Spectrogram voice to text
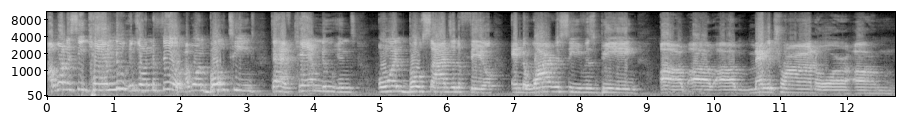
I want to see Cam Newton's on the field. I want both teams to have Cam Newton's on both sides of the field and the wide receivers being uh, uh, uh, Megatron or um,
